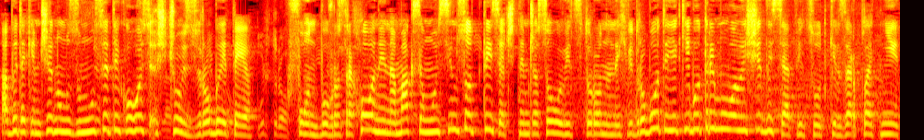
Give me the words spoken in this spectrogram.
аби таким чином змусити когось щось зробити. Фонд був розрахований на максимум 700 тисяч тимчасово відсторонених від роботи, які б отримували 60% зарплатні.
